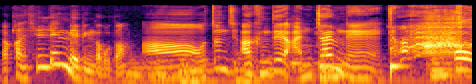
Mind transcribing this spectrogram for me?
약간 힐링 맵인가 보다. 아 어쩐지 아 근데 안 짧네. 어,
